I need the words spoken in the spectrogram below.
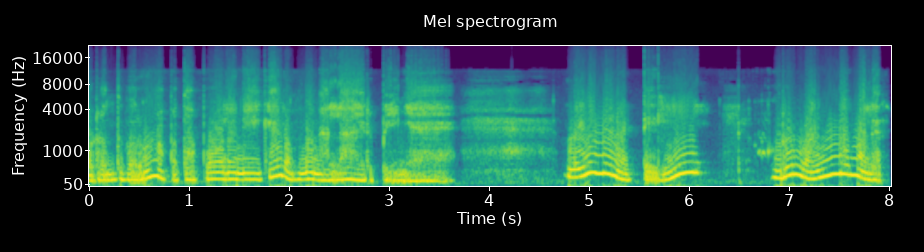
தொடர்ந்து வரும். அப்பதான் போல நீங்கள் ரொம்ப நல்லா இருப்பீங்க. வெளிநாட்டில் ஒரு வண்ணமலர்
